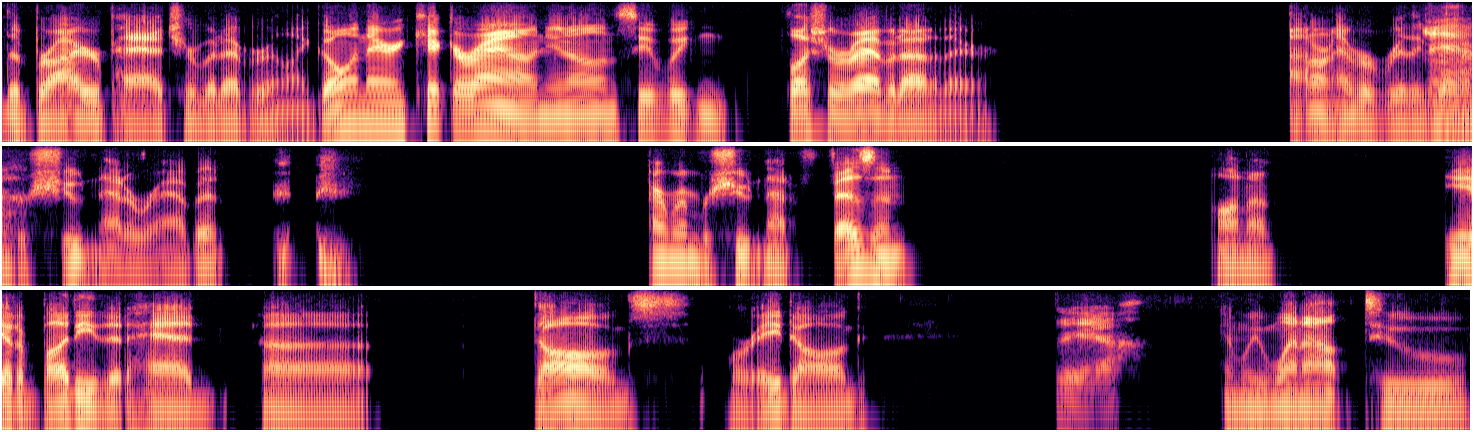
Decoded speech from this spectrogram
the briar patch or whatever, and like go in there and kick around, you know, and see if we can flush a rabbit out of there. I don't ever really Yeah. remember shooting at a rabbit. I remember shooting at a pheasant on a. He had a buddy that had uh, dogs or a dog, Yeah. And we went out to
